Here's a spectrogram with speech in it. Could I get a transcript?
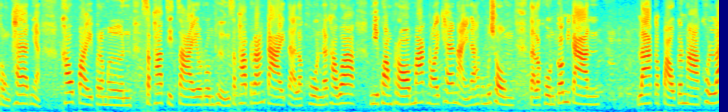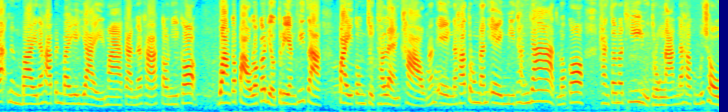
ส่งแพทย์เนี่ยเข้าไปประเมินสภาพจิตใจรวมถึงสภาพร่างกายแต่ละคนนะคะว่ามีความพร้อมมากน้อยแค่ไหนนะคะคุณผู้ชม แต่ละคนก็มีการ ลากกระเป๋ากันมาคนละหนึ่งใบนะคะ เป็นใบใหญ่ๆมากันนะคะ ตอนนี้ก็วางกระเป๋าแล้วก็เดี๋ยวเตรียมที่จะไปตรงจุดแถลงข่าวนั่นเองนะคะ ตรงนั้นเองมีทั้งญาติ แล้วก็ทางเจ้าหน้าที่อยู่ตรงนั้นนะคะ คุณผู้ชม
